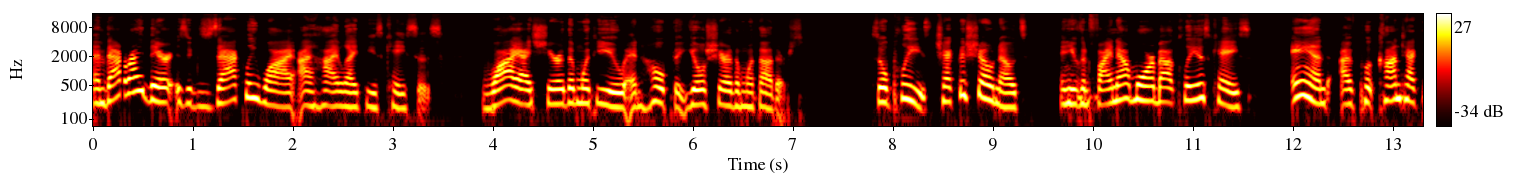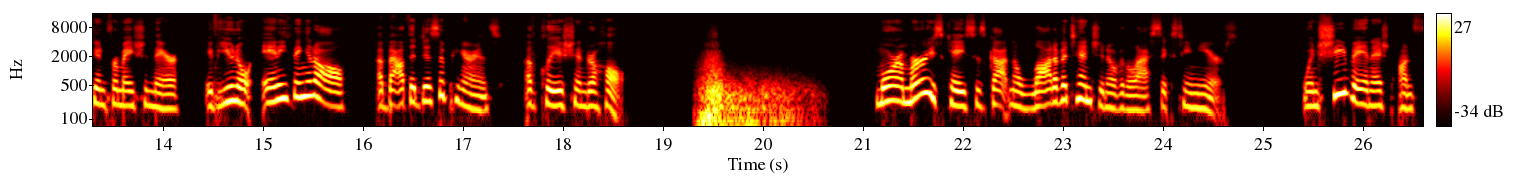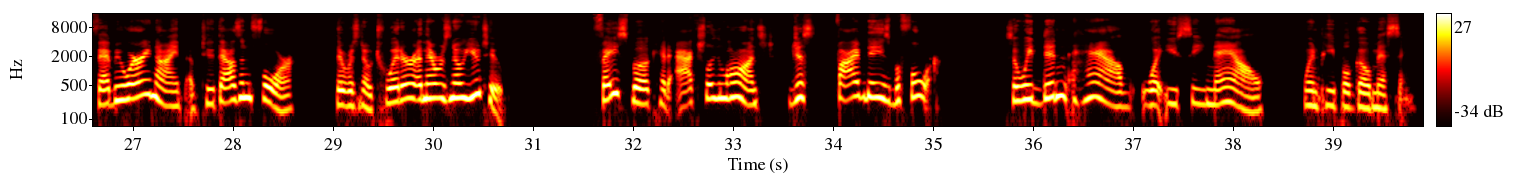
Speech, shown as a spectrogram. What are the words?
And that right there is exactly why I highlight these cases, why I share them with you and hope that you'll share them with others. So please check the show notes and you can find out more about Clea's case. And I've put contact information there if you know anything at all about the disappearance of Cleashindra Hall. Maura Murray's case has gotten a lot of attention over the last 16 years. When she vanished on February 9th of 2004, there was no Twitter and there was no YouTube. Facebook had actually launched just 5 days before. So we didn't have what you see now when people go missing.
